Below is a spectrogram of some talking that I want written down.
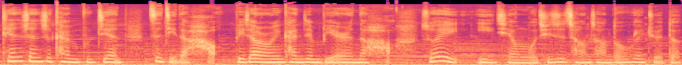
天生是看不见自己的好，比较容易看见别人的好。所以以前我其实常常都会觉得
